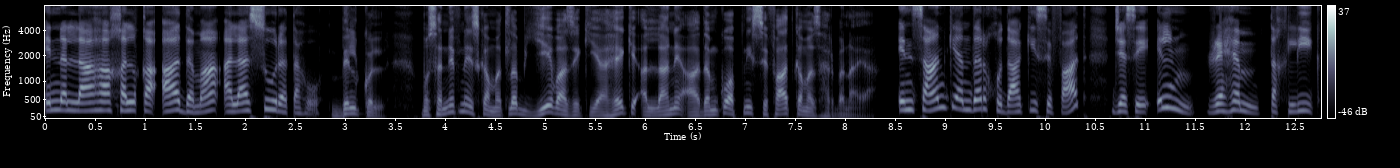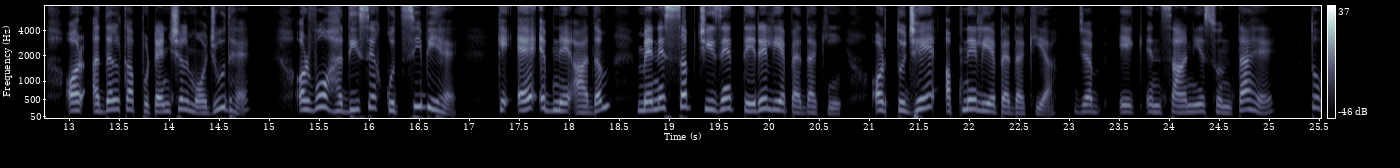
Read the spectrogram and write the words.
ان اللہ خلق آدما اللہ صورت ہو بالکل۔ مصنف نے اس کا مطلب یہ واضح کیا ہے کہ اللہ نے آدم کو اپنی صفات کا مظہر بنایا۔ انسان کے اندر خدا کی صفات جیسے علم رحم تخلیق اور عدل کا پوٹینشل موجود ہے اور وہ حدیث قدسی بھی ہے کہ اے ابن آدم میں نے سب چیزیں تیرے لیے پیدا کیں اور تجھے اپنے لیے پیدا کیا۔ جب ایک انسان یہ سنتا ہے تو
